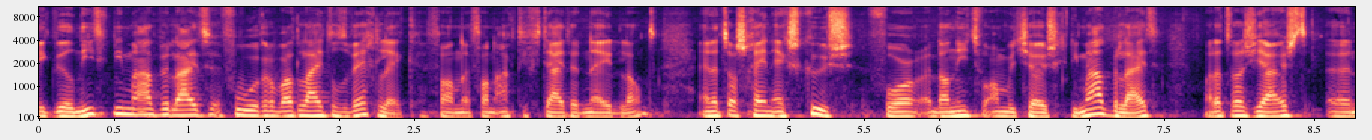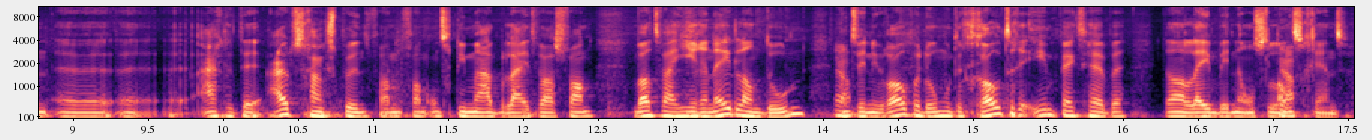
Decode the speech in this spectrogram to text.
Ik wil niet klimaatbeleid voeren wat leidt tot weglek van, van activiteit uit Nederland. En het was geen excuus voor dan niet zo ambitieus klimaatbeleid. Maar dat was juist een, eh, eh, eigenlijk de uitgangspunt van, van ons klimaatbeleid was van wat wij hier in Nederland doen, wat we in Europa doen, moet een grotere impact hebben dan alleen binnen onze landsgrenzen.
